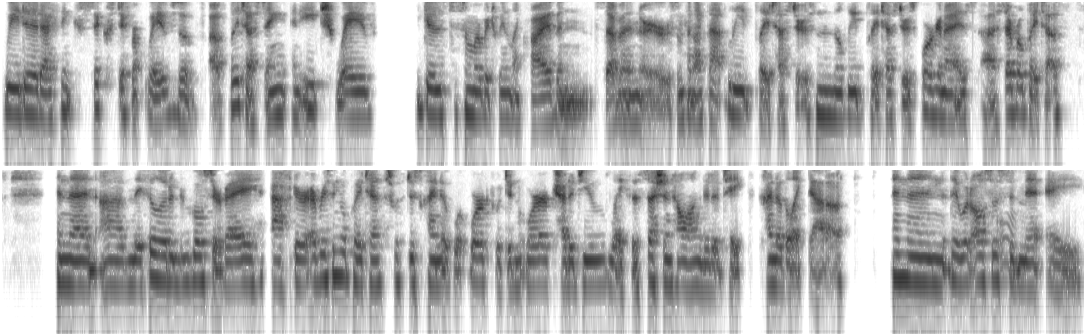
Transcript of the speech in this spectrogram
we did, I think, six different waves of, of playtesting, and each wave goes to somewhere between like five and seven or something like that lead playtesters. And then the lead playtesters organize uh, several playtests. And then um, they fill out a Google survey after every single playtest with just kind of what worked, what didn't work, how did you like the session, how long did it take, kind of like data. And then they would also cool. submit a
